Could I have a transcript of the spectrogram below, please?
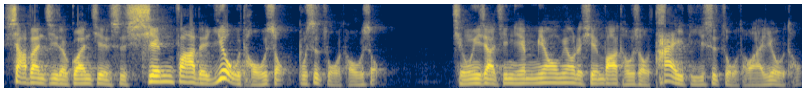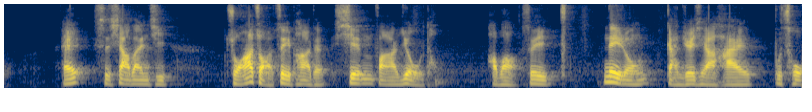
下半季的关键是先发的右投手不是左投手，请问一下，今天喵喵的先发投手泰迪是左投还是右投？哎，是下半季爪爪最怕的先发右投，好不好？所以内容感觉起来还不错，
